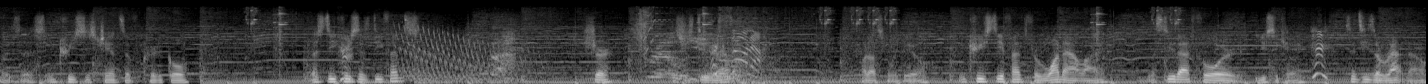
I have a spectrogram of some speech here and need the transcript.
What is this? Increases chance of critical. Let's decrease his defense. Sure. Let's just do that. What else can we do? Increase defense for one ally. Let's do that for Yusuke, since he's a rat now.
